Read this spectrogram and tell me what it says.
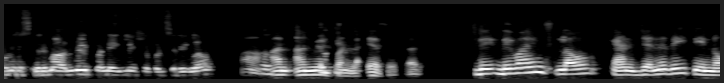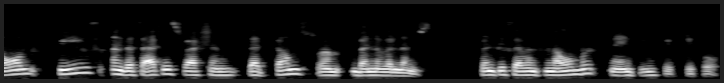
பூர்ணசுந்தரியமா அன்மியூட் பண்ணி இங்கிலீஷ்ல படிச்சிருக்கீங்களா அன்மியூட் பண்ணல yes yes sir the divine's love can generate in all peace and the satisfaction that comes from benevolence twenty seventh November nineteen fifty four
